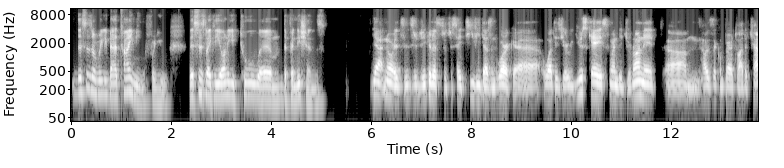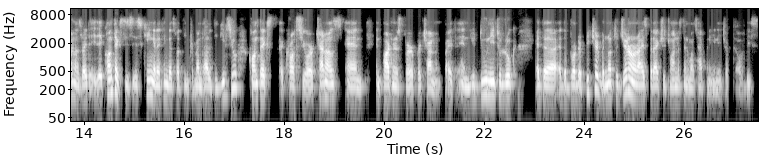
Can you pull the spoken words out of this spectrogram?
this is a really bad timing for you. This is like the only two um, definitions yeah, no, it's it's ridiculous to, to say TV doesn't work. Uh, what is your use case? When did you run it? Um, how does it compared to other channels, right? The context is, is king, and I think that's what incrementality gives you: context across your channels and and partners per per channel, right? And you do need to look at the at the broader picture, but not to generalize, but actually to understand what's happening in each of, of these.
